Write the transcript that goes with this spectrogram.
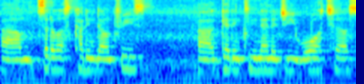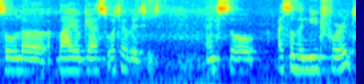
um, instead of us cutting down trees, uh, getting clean energy, water, solar, biogas, whatever it is. And so I saw the need for it,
